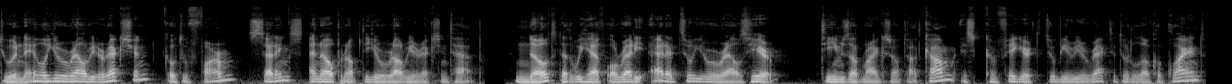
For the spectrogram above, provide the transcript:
To enable URL redirection, go to Farm, Settings, and open up the URL redirection tab. Note that we have already added two URLs here. Teams.microsoft.com is configured to be redirected to the local client,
